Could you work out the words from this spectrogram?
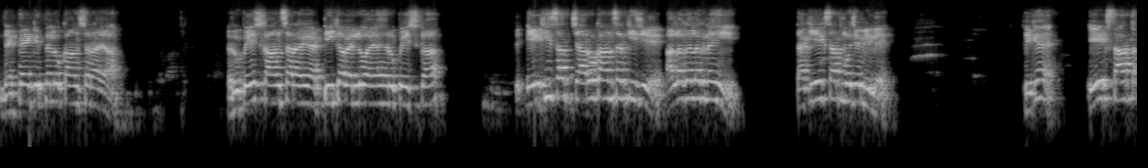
देखते हैं कितने लोग का आंसर आया। रुपेश का आंसर आएगा टी का वैल्यू आया है रुपेश का। तो एक ही साथ चारों का आंसर कीजिए अलग अलग नहीं, ताकि एक साथ मुझे मिले। ठीक है? एक साथ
